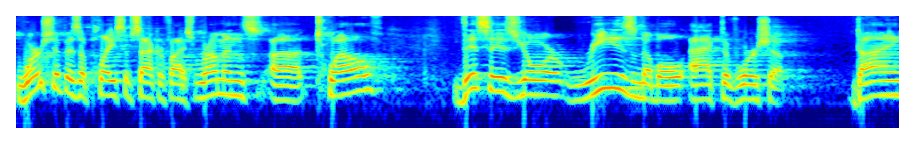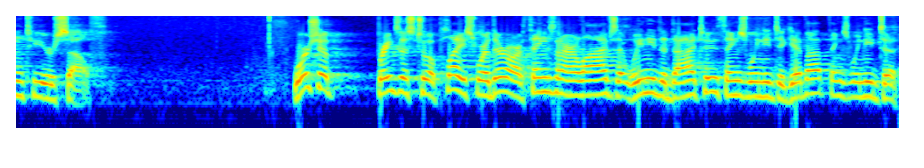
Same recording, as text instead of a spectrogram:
Worship is a place of sacrifice. Romans uh, 12, this is your reasonable act of worship, dying to yourself. Worship brings us to a place where there are things in our lives that we need to die to, things we need to give up, things we need to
